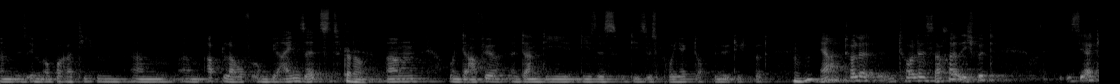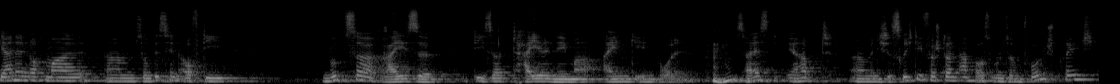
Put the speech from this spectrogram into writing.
ähm, im operativen ähm, ähm, Ablauf irgendwie einsetzt genau. Ähm, und dafür dann die, dieses, dieses Projekt auch benötigt wird. Mhm. Ja, tolle, tolle Sache. Ich würde sehr gerne nochmal ähm, so ein bisschen auf die Nutzerreise dieser Teilnehmer eingehen wollen. Mhm. Das heißt, ihr habt äh, wenn ich das richtig verstanden habe aus unserem Vorgespräch.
